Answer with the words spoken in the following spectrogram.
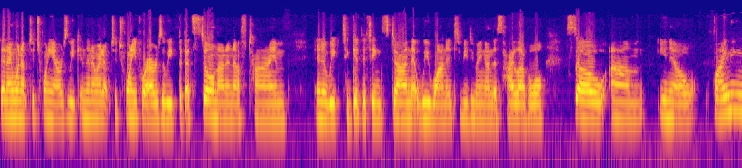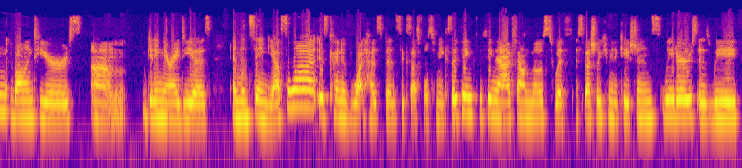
then I went up to 20 hours a week, and then I went up to 24 hours a week. But that's still not enough time in a week to get the things done that we wanted to be doing on this high level. So, um, you know, finding volunteers, um, getting their ideas, and then saying yes a lot is kind of what has been successful to me. Because I think the thing that I found most with, especially communications leaders, is we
